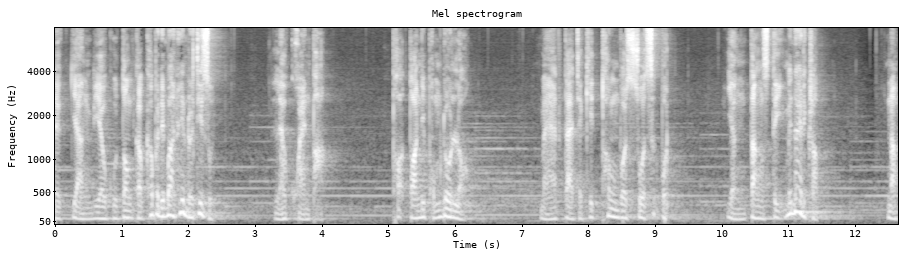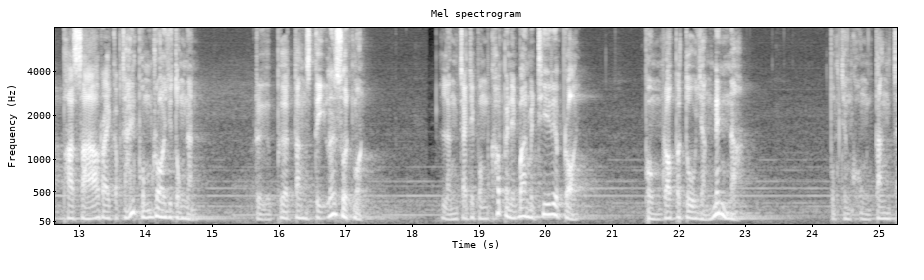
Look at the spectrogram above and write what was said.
นึกอย่างเดียวกูต้องกลับเข้าไปในบ้านให้เร็วที่สุด แล้วแขวนผักเพราะตอนที่ผมโดนหลอก แม้แต่จะคิดท่องบทสวดสักบท ยังตั้งสติไม่ได้เลยครับ นับภาษาอะไรกับจะให้ผมรออยู่ตรงนั้น หรือเพื่อตั้งสติและสวดมนต์หลังจากที่ผมเข้าไปในบ้านเป็นที่เรียบร้อย ผมล็อกประตูอย่างแน่นหนาผมยังคงตั้งใจ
